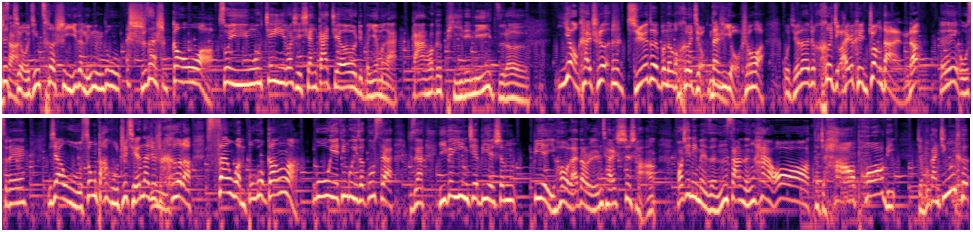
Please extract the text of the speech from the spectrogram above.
这酒精测试仪的灵敏度实在是高啊！所以我建议那些想戒酒的朋友们啊，赶快去批点荔枝喽。要开车，这绝对不能够喝酒。但是有时候啊，我觉得这喝酒还是可以壮胆的。哎，我是嘞？你像武松打虎之前，那就是喝了三碗不过冈啊。我也听过一个故事啊，就是看一个应届毕业生毕业以后来到了人才市场，发现里面人山人海哦，他就好怕的，就不敢进去。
